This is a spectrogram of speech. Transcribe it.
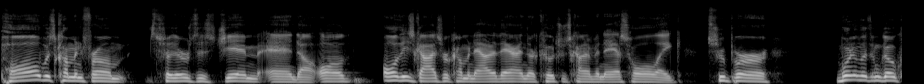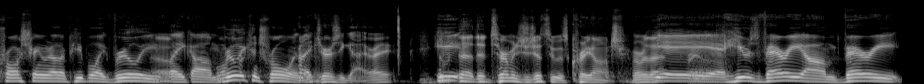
Paul was coming from so there was this gym and uh, all all these guys were coming out of there and their coach was kind of an asshole like super wouldn't let them go cross train with other people like really Oh. like um Well, really controlling Probably like Jersey guy, right? he the, the term in jiu-jitsu was creonte. Remember yeah, that? yeah, yeah, yeah. He was very, um, very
